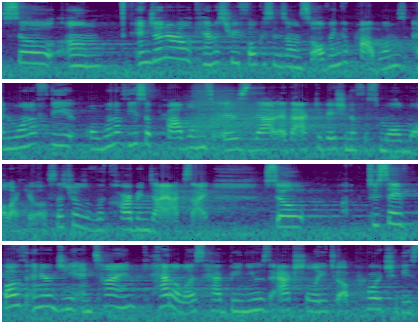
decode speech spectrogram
So um, in general, chemistry focuses on solving the problems, and one of the one of these problems is that the activation of a small molecule, such as the carbon dioxide. So to save both energy and time, catalysts have been used actually to approach these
